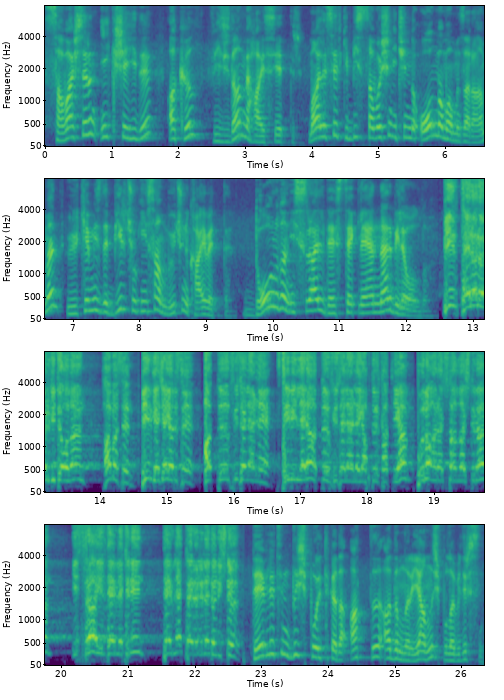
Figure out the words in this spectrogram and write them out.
Savaşların ilk şehidi akıl, vicdan ve haysiyettir. Maalesef ki biz savaşın içinde olmamamıza rağmen ülkemizde birçok insan bu üçünü kaybetti. Doğrudan İsrail'i destekleyenler bile oldu. bir terör örgütü olan Hamas'ın bir gece yarısı attığı füzelerle, sivillere attığı füzelerle yaptığı katliam bunu araçsallaştıran İsrail devletinin devlet terörüne dönüştü. Devletin dış politikada attığı adımları yanlış bulabilirsin.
